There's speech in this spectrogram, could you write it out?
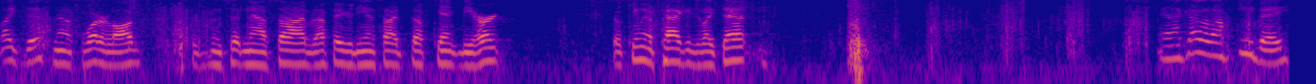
like this. Now it's waterlogged. It's been sitting outside, but I figured the inside stuff can't be hurt. So it came in a package like that. And I got it off eBay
